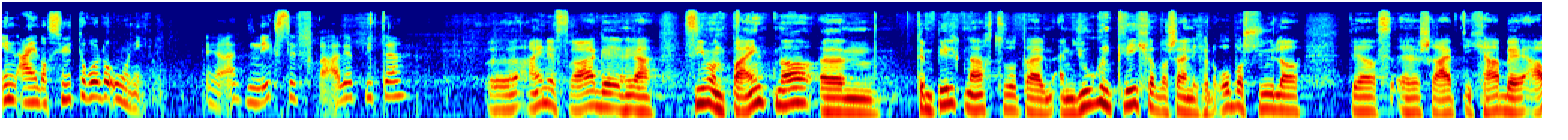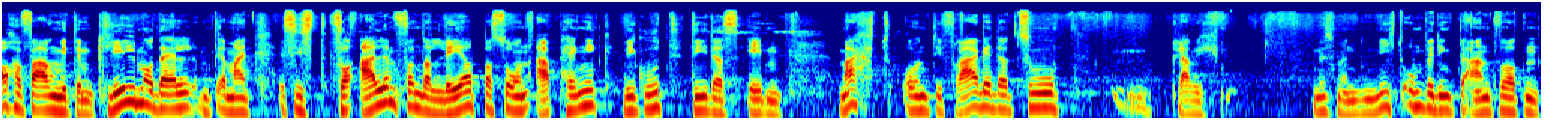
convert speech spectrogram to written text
in einer Südtiroler Uni. Ja, nächste Frage bitte. Äh, eine Frage, ja, Simon Beintner, ähm, dem Bild nach zu urteilen, ein Jugendlicher, wahrscheinlich ein Oberschüler, der äh, schreibt, ich habe auch Erfahrung mit dem CLIL-Modell und er meint, es ist vor allem von der Lehrperson abhängig, wie gut die das eben macht. Und die Frage dazu, glaube ich, müssen wir nicht unbedingt beantworten.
